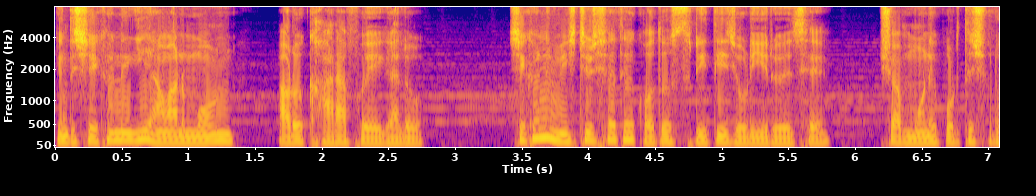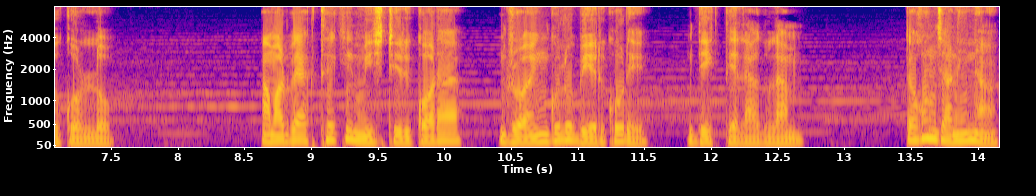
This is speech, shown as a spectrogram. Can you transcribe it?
কিন্তু সেখানে গিয়ে আমার মন আরও খারাপ হয়ে গেল। সেখানে মিষ্টির সাথে কত স্মৃতি জড়িয়ে রয়েছে, সব মনে পড়তে শুরু করল। আমার ব্যাগ থেকে মিষ্টির করা ড্রয়িংগুলো বের করে দেখতে লাগলাম। তখন জানি না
